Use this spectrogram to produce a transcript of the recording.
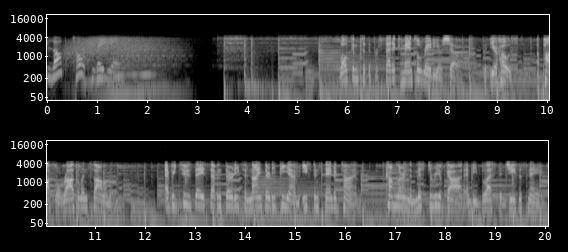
Blog Talk Radio. Welcome to the Prophetic Mantle Radio Show with your host, Apostle Rosalind Solomon. Every Tuesday, 7:30 to 9:30 p.m. Eastern Standard Time. Come learn the mystery of God and be blessed in Jesus' name.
